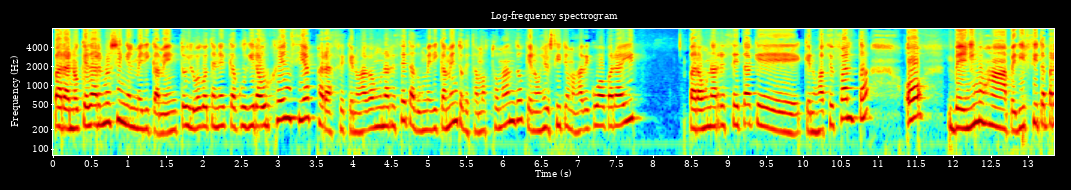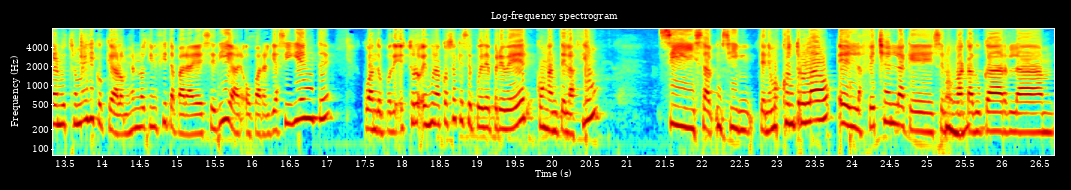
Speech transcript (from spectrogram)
para no quedarnos sin el medicamento y luego tener que acudir a urgencias para hacer que nos hagan una receta de un medicamento que estamos tomando, que no es el sitio más adecuado para ir para una receta que, nos hace falta o venimos a pedir cita para nuestro médico que a lo mejor no tiene cita para ese día o para el día siguiente cuando esto es una cosa que se puede prever con antelación si, si tenemos controlado en la fecha en la que se nos va a caducar la,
